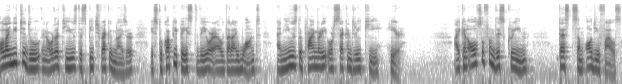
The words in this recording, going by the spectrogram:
All I need to do in order to use the speech recognizer is to copy-paste the URL that I want and use the primary or secondary key here. I can also from this screen test some audio files,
